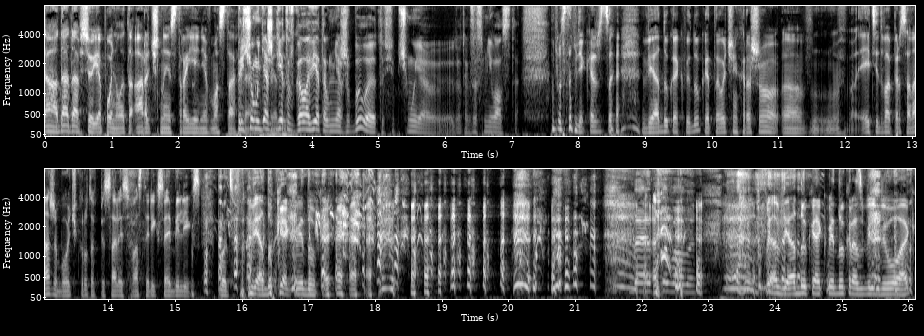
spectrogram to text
А, да, да, все, я понял, это арочное строение в мостах. Причем да, у меня же где-то в голове-то у меня же было это все, почему я это так засомневался-то? Просто мне кажется, Виадук как Акведук это очень хорошо, э, эти два персонажа бы очень круто вписались в Астерикс и Обеликс против Виадука Акведука. Да, это забавно. Виадук и Акведук разбили бивуак.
